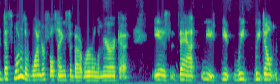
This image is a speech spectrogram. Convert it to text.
that's one of the wonderful things about rural America, is that you, you, we we don't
